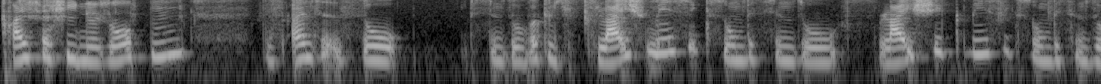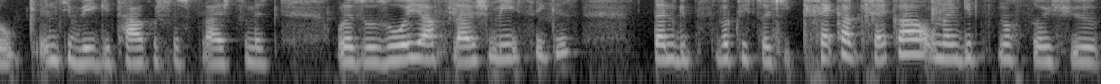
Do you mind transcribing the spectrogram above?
drei verschiedene Sorten. Das eine ist so ein bisschen so wirklich fleischmäßig, so ein bisschen so fleischig mäßig, so ein bisschen so vegetarisches Fleisch zum oder so Sojafleischmäßiges. Dann gibt es wirklich solche Cracker, Cracker und dann gibt es noch solche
